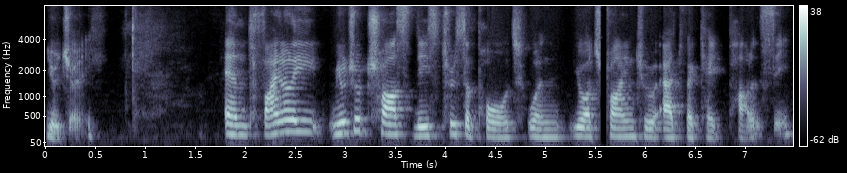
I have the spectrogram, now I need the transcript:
usually. And finally, mutual trust leads to support when you are trying to advocate policy.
